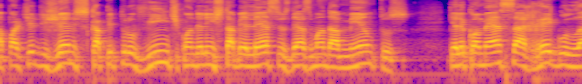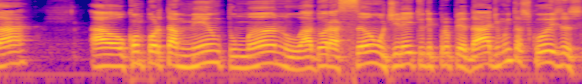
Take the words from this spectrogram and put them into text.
a partir de Gênesis capítulo 20, quando ele estabelece os dez mandamentos, que ele começa a regular o comportamento humano, a adoração, o direito de propriedade, muitas coisas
